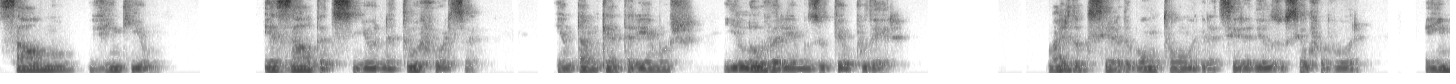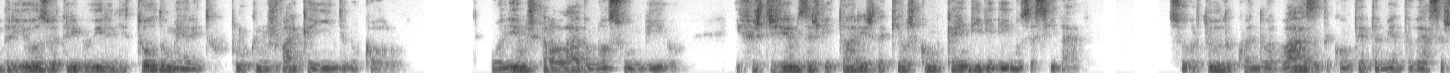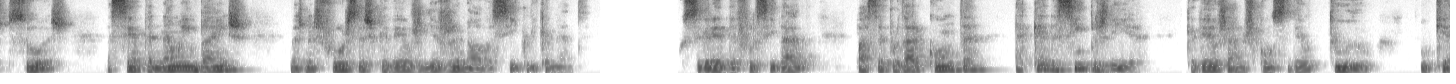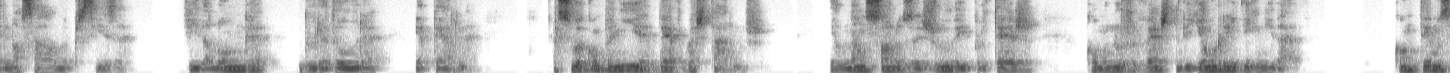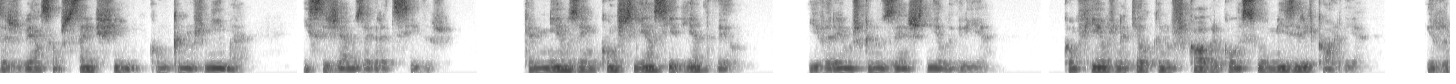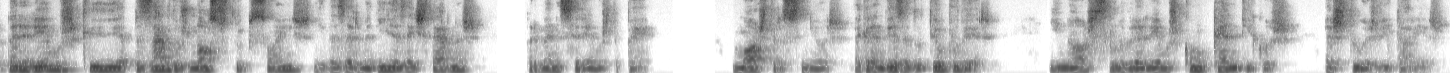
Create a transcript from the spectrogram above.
Salmo 21 Exalta-te, Senhor, na tua força, então cantaremos e louvaremos o teu poder. Mais do que ser de bom tom agradecer a Deus o seu favor, é imperioso atribuir-lhe todo o mérito pelo que nos vai caindo no colo. Olhemos para lá do nosso umbigo e festejemos as vitórias daqueles com quem dividimos a cidade. Sobretudo quando a base de contentamento dessas pessoas assenta não em bens, mas nas forças que Deus lhes renova ciclicamente. O segredo da felicidade passa por dar conta a cada simples dia que Deus já nos concedeu tudo o que a nossa alma precisa: vida longa, duradoura, eterna. A sua companhia deve bastar-nos. Ele não só nos ajuda e protege, como nos reveste de honra e dignidade contemos as bênçãos sem fim com que nos mima e sejamos agradecidos. Caminhemos em consciência diante dele e veremos que nos enche de alegria. Confiemos naquele que nos cobre com a sua misericórdia e repararemos que, apesar dos nossos tropeções e das armadilhas externas, permaneceremos de pé. Mostra, Senhor, a grandeza do teu poder e nós celebraremos com cânticos as tuas vitórias.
